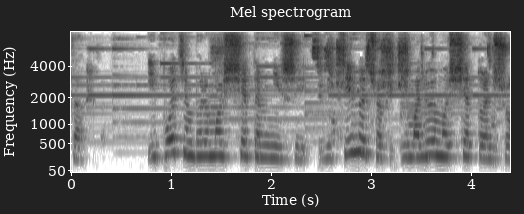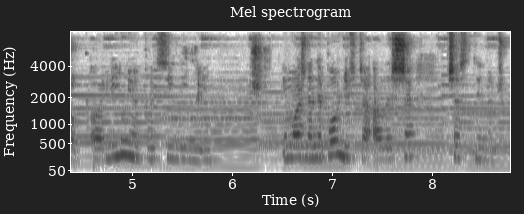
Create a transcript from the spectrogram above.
Так. І потім беремо ще темніший відтіночок і малюємо ще тоншу е, лінію по цій лінії. І можна не повністю, а лише частиночку.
